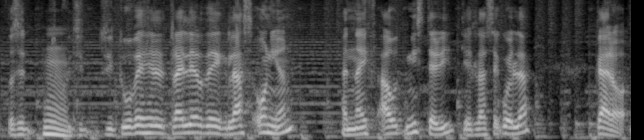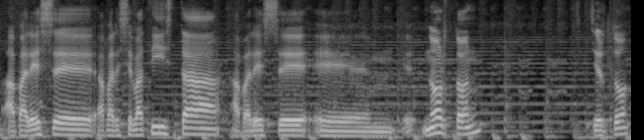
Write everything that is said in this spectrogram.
Entonces, Mm. si, si tú ves el tráiler de Glass Onion, A Knife Out Mystery, que es la secuela, claro, aparece, aparece Batista, aparece eh, eh, Norton, ¿cierto?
